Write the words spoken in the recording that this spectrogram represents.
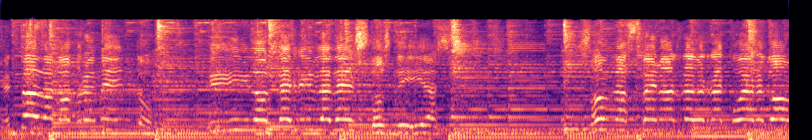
que todo lo tremendo y lo terrible de estos días son las penas del recuerdo.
